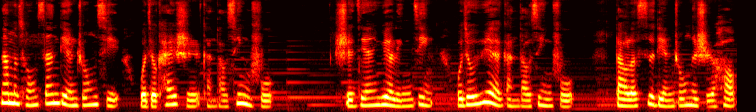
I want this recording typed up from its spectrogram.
那么从三点钟起，我就开始感到幸福。时间越临近，我就越感到幸福。到了四点钟的时候，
